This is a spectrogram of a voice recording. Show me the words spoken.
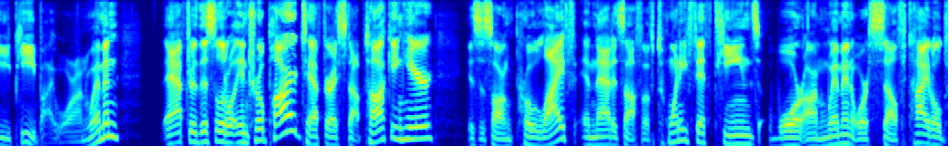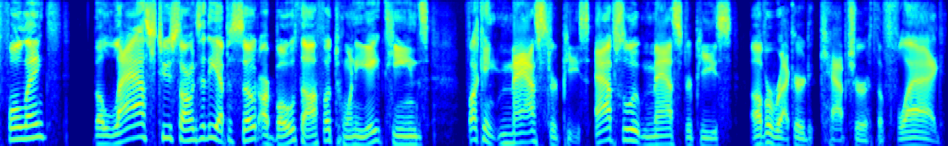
EP by War on Women. After this little intro part, after I stop talking here, is the song Pro Life, and that is off of 2015's War on Women or self titled full length. The last two songs of the episode are both off of 2018's fucking masterpiece, absolute masterpiece of a record, Capture the Flag.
